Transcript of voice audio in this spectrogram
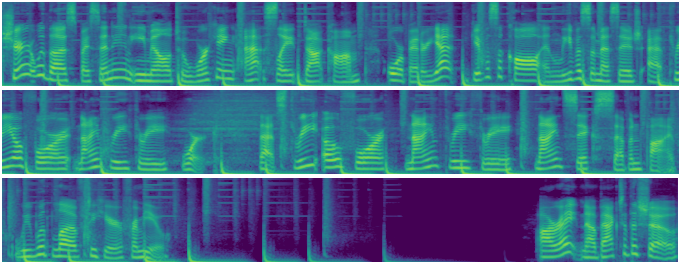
Share it with us by sending an email to working at slate.com, or better yet, give us a call and leave us a message at 304 933 WORK. That's 304 933 9675. We would love to hear from you. All right, now back to the show.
